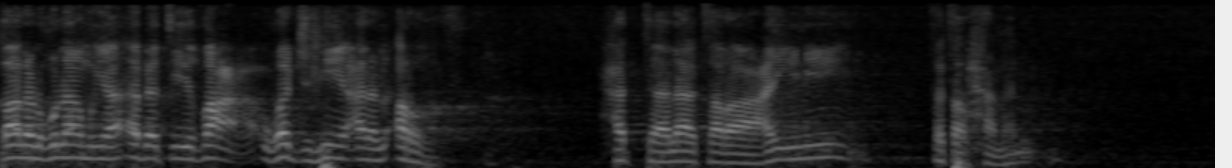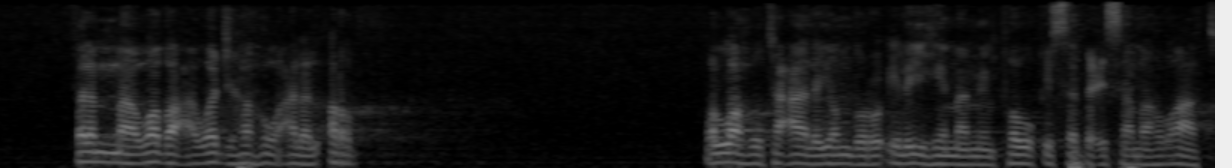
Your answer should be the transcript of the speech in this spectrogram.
قال الغلام يا أبتي ضع وجهي على الأرض حتى لا ترى عيني فترحمني. فلما وضع وجهه على الأرض والله تعالى ينظر إليهما من فوق سبع سماوات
